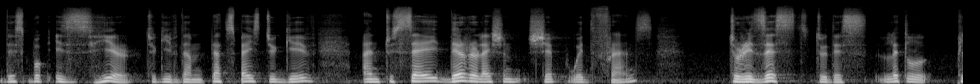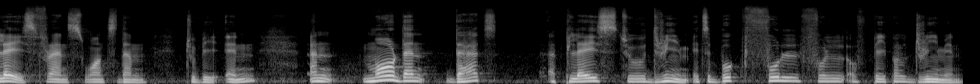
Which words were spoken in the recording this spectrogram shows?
this book is here to give them that space to give and to say their relationship with France, to resist to this little place France wants them to be in. And more than that, a place to dream. It's a book full, full of people dreaming.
